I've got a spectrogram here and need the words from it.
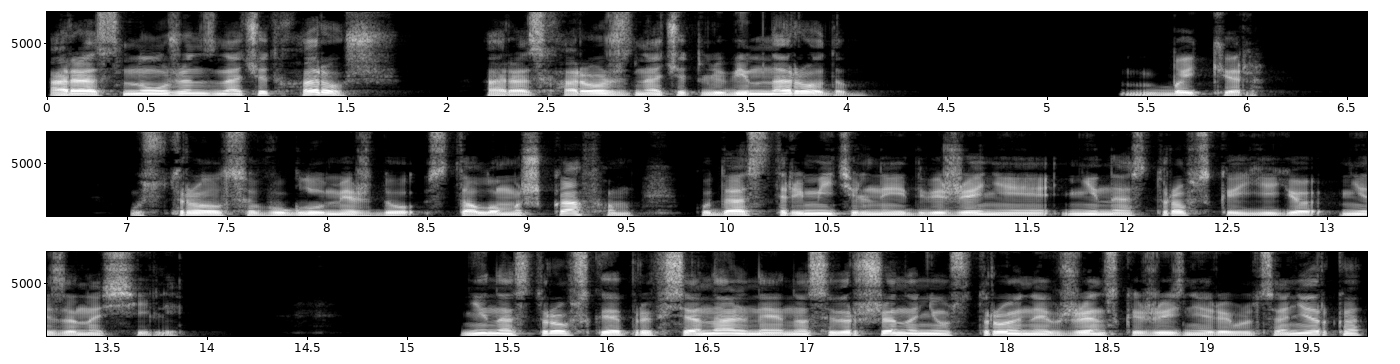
А раз нужен, значит хорош. А раз хорош, значит любим народом. Беккер устроился в углу между столом и шкафом, куда стремительные движения Нины Островской ее не заносили. Нина Островская, профессиональная, но совершенно не устроенная в женской жизни революционерка,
